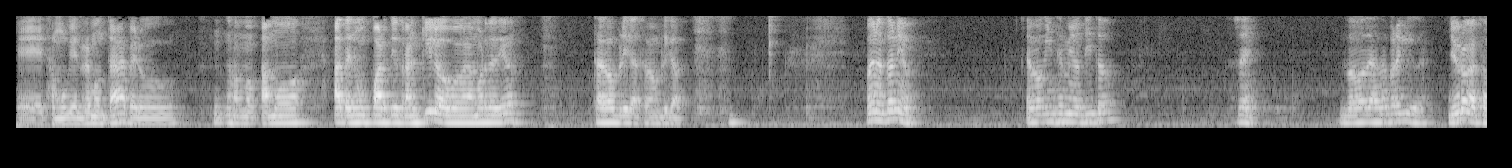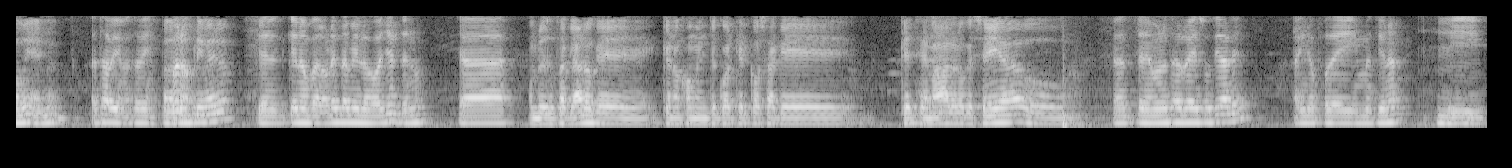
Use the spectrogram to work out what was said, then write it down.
que está muy bien remontada, pero vamos, vamos a tener un partido tranquilo, por el amor de Dios. Está complicado, está complicado. Bueno, Antonio, tenemos 15 minutitos. No sé, vamos dejando por aquí, güey. Yo creo que ha estado bien, ¿no? Está bien, está bien. Para bueno, ser primero, que, que nos valoren también los oyentes, ¿no? Ya hombre, eso está claro, que, que nos comenten cualquier cosa que, que esté mal o lo que sea, o... Ya tenemos nuestras redes sociales, ahí nos podéis mencionar Mm. y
